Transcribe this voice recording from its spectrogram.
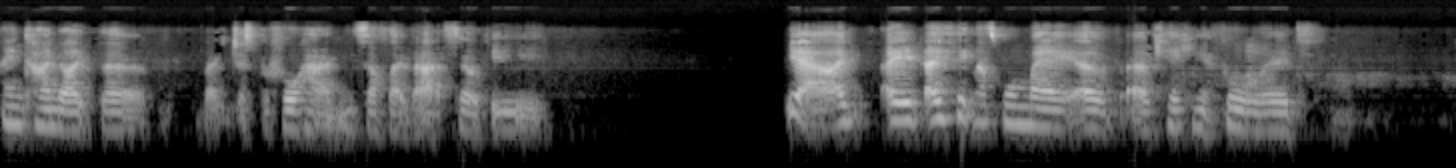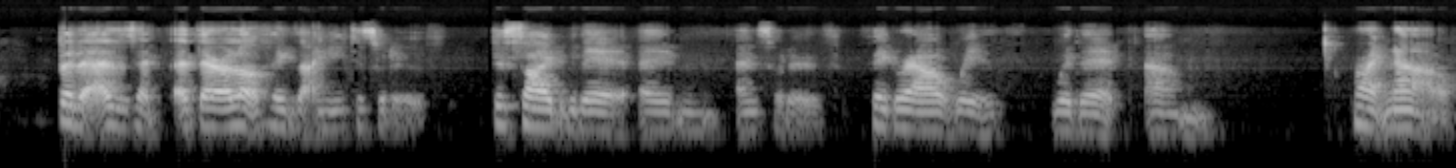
and kind of like the like just beforehand and stuff like that. So it'll be, yeah, I, I, I think that's one way of, of taking it forward. But as I said, uh, there are a lot of things that I need to sort of decide with it and, and sort of figure out with with it um, right now.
